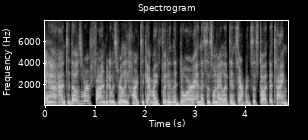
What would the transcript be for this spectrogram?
And those were fun, but it was really hard to get my foot in the door. And this is when I lived in San Francisco at the time.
